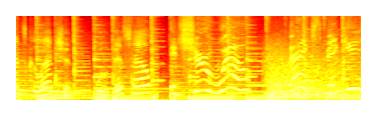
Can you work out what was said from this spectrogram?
Dad's collection. Will this help? It sure will. Thanks, Binky.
